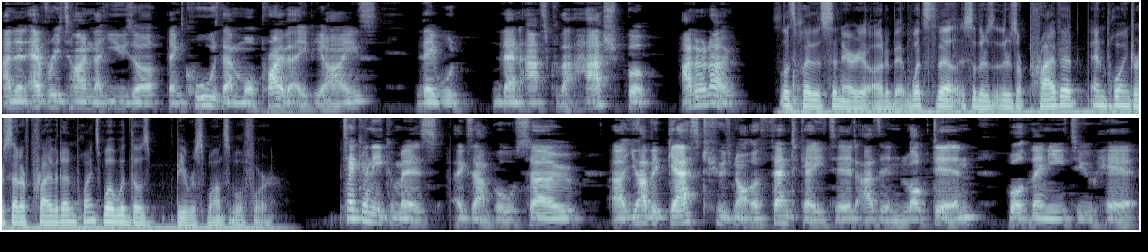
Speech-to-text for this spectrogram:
and then every time that user then calls them more private APIs, they would then ask for that hash. But I don't know. Let's play this scenario out a bit. What's the so there's there's a private endpoint or set of private endpoints. What would those be responsible for? Take an e-commerce example. So uh, you have a guest who's not authenticated, as in logged in, but they need to hit,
